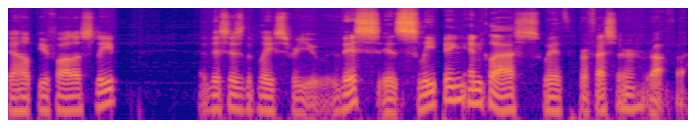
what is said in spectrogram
to help you fall asleep, this is the place for you. This is Sleeping in Class with Professor Rafa.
